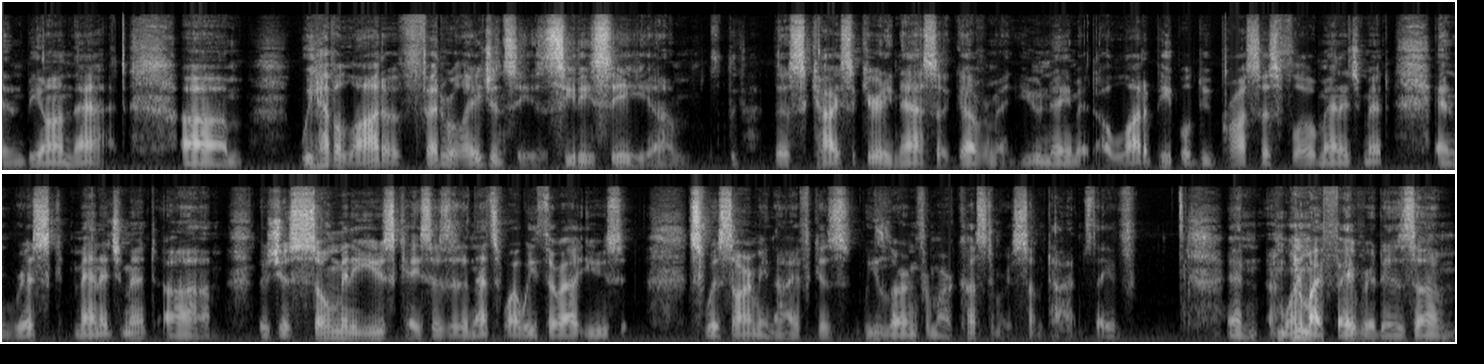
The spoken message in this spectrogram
and beyond that. Um, we have a lot of federal agencies, CDC, um, the, the Sky Security, NASA, government, you name it. A lot of people do process flow management and risk management. Um, there's just so many use cases, and that's why we throw out use Swiss Army knife because we learn from our customers. Sometimes they've and one of my favorite is um,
